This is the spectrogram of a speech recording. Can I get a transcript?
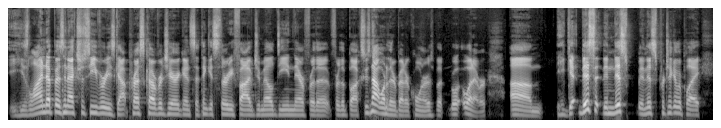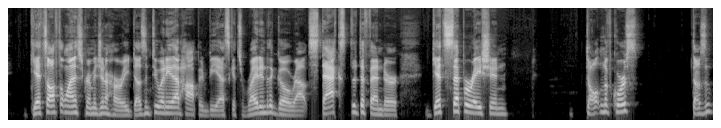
he's lined up as an X receiver. He's got press coverage here against I think it's 35 Jamel Dean there for the for the Bucs. Who's not one of their better corners, but whatever. Um, he get this in this in this particular play gets off the line of scrimmage in a hurry, doesn't do any of that hop and BS, gets right into the go route, stacks the defender, gets separation. Dalton, of course, doesn't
